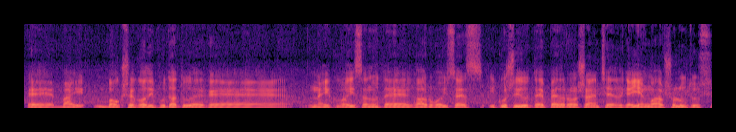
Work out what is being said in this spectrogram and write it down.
E, bai, boxeko diputatuek e, nahikoa izan dute gaur goizez. Ikusi dute Pedro Sánchez gehiengo absolutuz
